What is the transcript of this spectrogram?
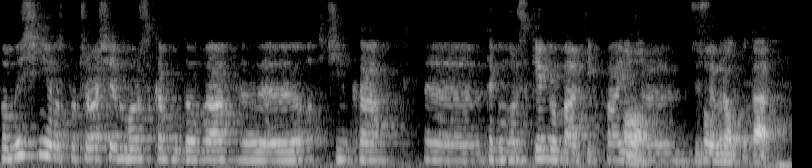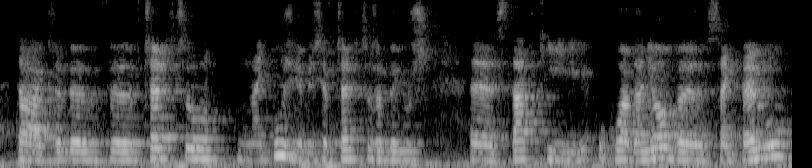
pomyślnie rozpoczęła się morska budowa e, odcinka e, tego morskiego Baltic Pipe. O, e, W przyszłym roku, tak. Tak, żeby w, w czerwcu, najpóźniej myślę w czerwcu, żeby już e, statki układaniowe Saipemu,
